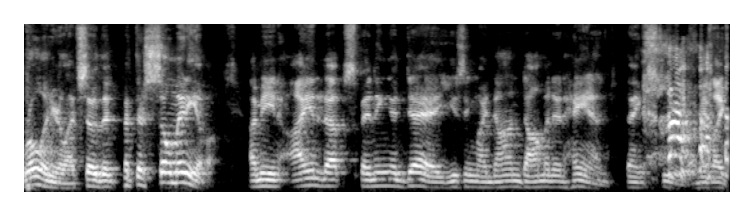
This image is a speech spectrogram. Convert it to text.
role in your life. So that, but there's so many of them. I mean, I ended up spending a day using my non-dominant hand, thanks to you. I mean, like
